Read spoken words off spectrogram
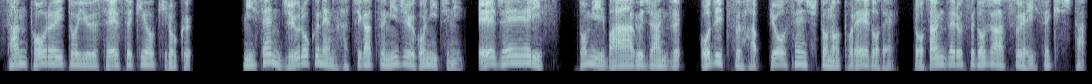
3盗塁という成績を記録。2016年8月25日に AJ エリス、トミー・バーグジャンズ、後日発表選手とのトレードでロサンゼルスドジャースへ移籍した。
